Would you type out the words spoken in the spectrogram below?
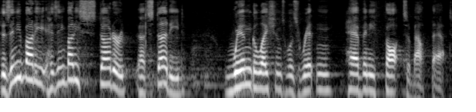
Does anybody has anybody stuttered, uh, studied when Galatians was written have any thoughts about that?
